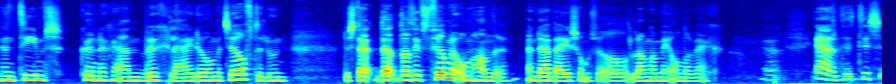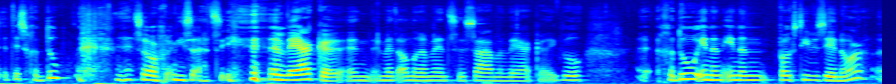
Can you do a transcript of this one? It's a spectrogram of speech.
hun teams kunnen gaan begeleiden om het zelf te doen. Dus dat, dat heeft veel meer om handen. En daar ben je soms wel langer mee onderweg. Ja, het, is, het is gedoe, zo'n organisatie. en werken en met andere mensen samenwerken. Ik wil eh, gedoe in een, in een positieve zin hoor. Uh,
